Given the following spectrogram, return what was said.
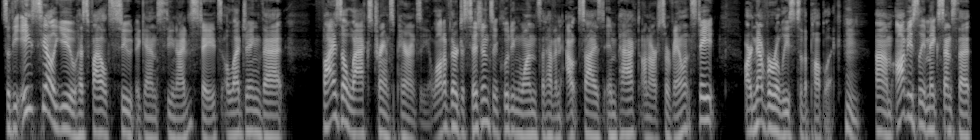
So, the ACLU has filed suit against the United States, alleging that FISA lacks transparency. A lot of their decisions, including ones that have an outsized impact on our surveillance state, are never released to the public. Hmm. Um, obviously, it makes sense that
